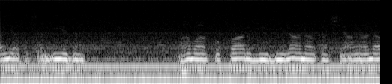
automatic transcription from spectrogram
آیا تسلیدن۔ ہما کفار بھی دینانا کسی آیانا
